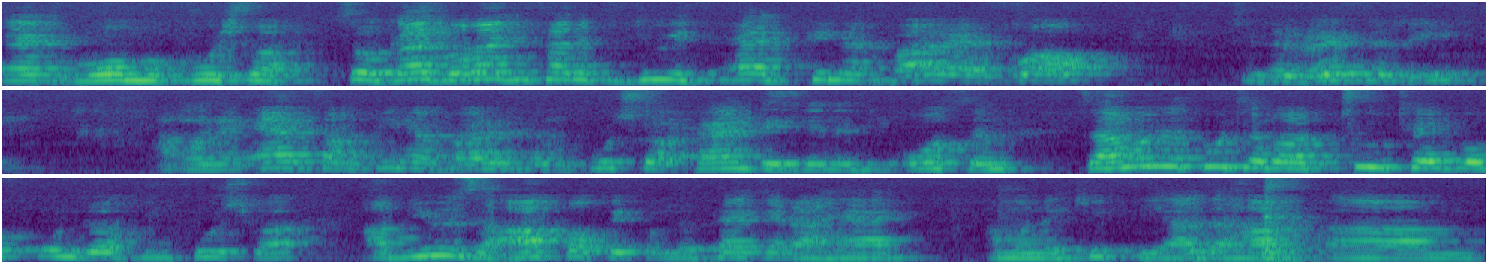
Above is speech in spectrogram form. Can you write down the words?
add more mufushwa. So guys, what I decided to do is add peanut butter as well to the recipe. I'm gonna add some peanut butter to the mufushwa. Apparently it's gonna be awesome. So I'm gonna put about two tablespoons of mufushwa. I've used half of it from the packet I had. I'm gonna keep the other half um,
